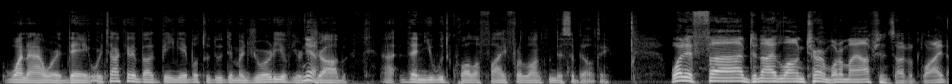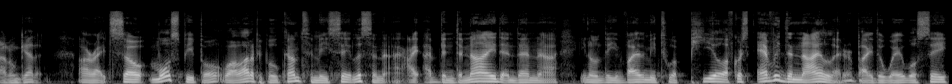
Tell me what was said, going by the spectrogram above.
one hour a day. We're talking about being able to do the majority of your yeah. job, uh, then you would qualify for long term disability. What if uh, I'm denied long term? What are my options? I've applied, I don't get it. All right. So most people, well, a lot of people who come to me say, "Listen, I, have been denied," and then uh, you know they invited me to appeal. Of course, every denial letter, by the way, will say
